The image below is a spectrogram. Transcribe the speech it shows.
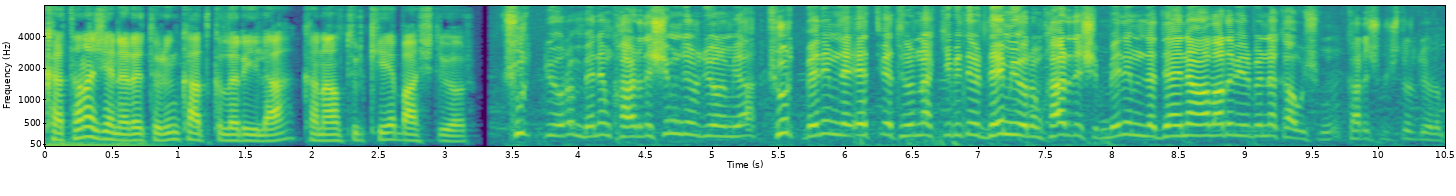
Katana jeneratörün katkılarıyla Kanal Türkiye başlıyor. Kürt diyorum benim kardeşimdir diyorum ya. Kürt benimle et ve tırnak gibidir demiyorum kardeşim. Benimle DNA'ları birbirine kavuşmuş, karışmıştır diyorum.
